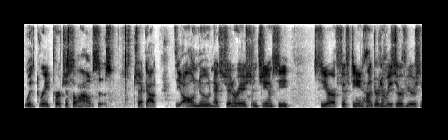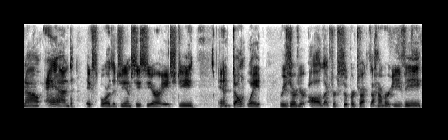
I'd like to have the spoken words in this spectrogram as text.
with great purchase allowances. Check out the all new next generation GMC Sierra 1500 and reserve yours now, and explore the GMC Sierra HD. And don't wait, reserve your all electric super truck, the Hummer EV.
